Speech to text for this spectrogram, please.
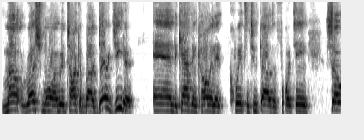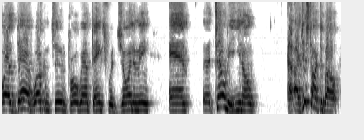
Mount Rushmore, and we'll talk about Derek Jeter and the captain calling it quits in 2014. So, uh, Dav, welcome to the program. Thanks for joining me. And uh, tell me, you know, I, I just talked about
